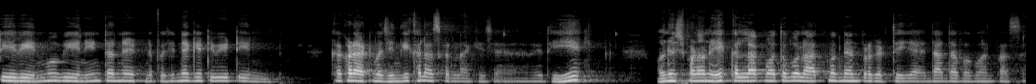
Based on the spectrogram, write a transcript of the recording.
ટીવી મૂવી ને ઇન્ટરનેટ ને પછી નેગેટિવિટી કકડાટમાં જિંદગી ખલાસ કરી નાખી છે. એથી એક મનુષ્યપણાનું એક કલાકમાં તો બોલો આત્મજ્ઞાન પ્રગટ થઈ જાય દાદા ભગવાન પાસે.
